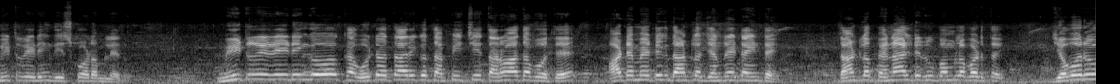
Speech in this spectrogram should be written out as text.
మీటర్ రీడింగ్ తీసుకోవడం లేదు. మీటర్ రీడింగు ఒకటో తారీఖు తప్పించి తర్వాత పోతే ఆటోమేటిక్ దాంట్లో జనరేట్ అయింటాయి. దాంట్లో పెనాల్టీ రూపంలో పడతాయి. ఎవరు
